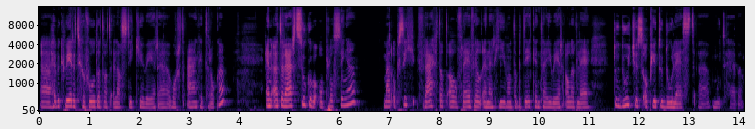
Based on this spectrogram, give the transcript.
uh, heb ik weer het gevoel dat dat elastiekje weer uh, wordt aangetrokken. En uiteraard zoeken we oplossingen, maar op zich vraagt dat al vrij veel energie, want dat betekent dat je weer allerlei to-do'tjes op je to-do-lijst uh, moet hebben.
